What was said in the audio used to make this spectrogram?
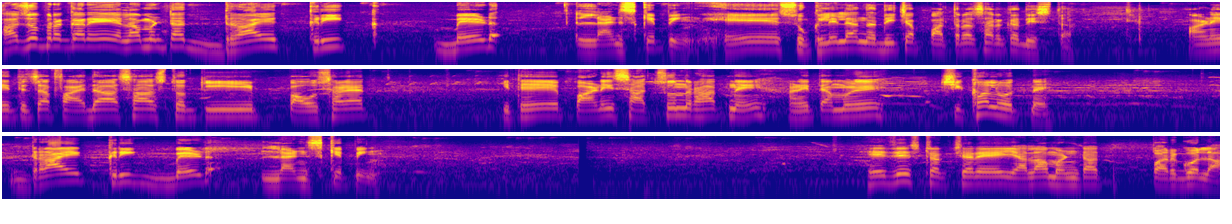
हा जो प्रकार आहे याला म्हणतात ड्राय क्रीक बेड लँडस्केपिंग हे सुकलेल्या नदीच्या पात्रासारखं दिसतं. आणि त्याचा फायदा असा असतो की पावसाळ्यात इथे पाणी साचून राहत नाही आणि त्यामुळे चिखल होत नाही. Dry creek bed landscaping. हे जे स्ट्रक्चर आहे याला म्हणतात परगोला.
